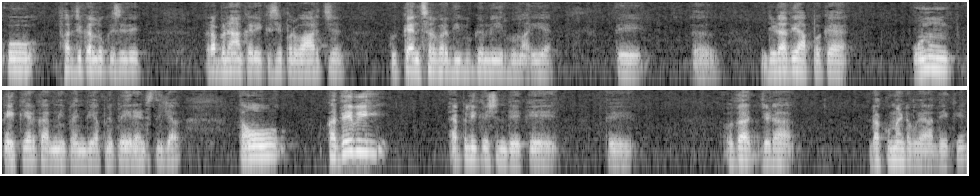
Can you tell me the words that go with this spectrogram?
ਉਹ ਫਰਜ਼ ਕਰ ਲਓ ਕਿਸੇ ਦੇ ਰੱਬ ਨਾ ਕਰੇ, ਕਿਸੇ ਪਰਿਵਾਰ 'ਚ ਕੋਈ ਕੈਂਸਰ ਵਰਗੀ ਗੰਭੀਰ ਬਿਮਾਰੀ ਹੈ ਤੇ ਜਿਹੜਾ ਅਧਿਆਪਕ ਹੈ, ਉਹਨੂੰ ਟੇਕ ਕੇਅਰ ਕਰਨੀ ਪੈਂਦੀ ਆਪਣੇ ਪੇਰੈਂਟਸ ਦੀ ਜਾਂ ਤਾਂ ਉਹ ਕਦੇ ਵੀ ਐਪਲੀਕੇਸ਼ਨ ਦੇ ਕੇ ਤੇ ਉਹਦਾ ਜਿਹੜਾ ਡਾਕੂਮੈਂਟ ਵਗੈਰਾ ਦੇ ਕੇ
